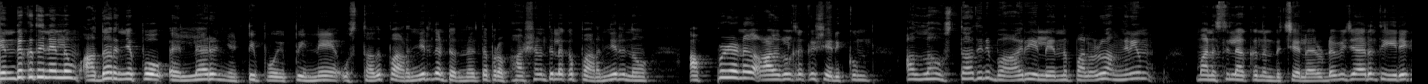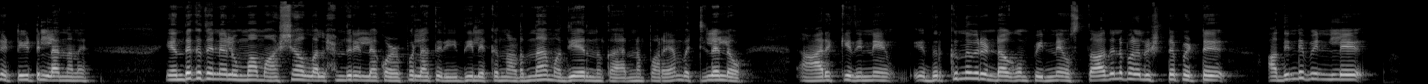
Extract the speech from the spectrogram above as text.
എന്തൊക്കെ തന്നെയാലും അതറിഞ്ഞപ്പോൾ എല്ലാവരും ഞെട്ടിപ്പോയി. പിന്നെ ഉസ്താദ് പറഞ്ഞിരുന്നിട്ട് ഇന്നലത്തെ പ്രഭാഷണത്തിലൊക്കെ പറഞ്ഞിരുന്നു. അപ്പോഴാണ് ആളുകൾക്കൊക്കെ ശരിക്കും അള്ളാഹ് ഉസ്താദിന് ഭാര്യയല്ലേ എന്ന് പലരും അങ്ങനെയും മനസ്സിലാക്കുന്നുണ്ട്. ചിലരുടെ വിചാരം തീരെ കെട്ടിയിട്ടില്ല എന്നാണ്. എന്തൊക്കെ തന്നെയാലും ഉമ്മ മാഷാ അല്ല അലഹമില്ല കുഴപ്പമില്ലാത്ത രീതിയിലൊക്കെ നടന്നാൽ മതിയായിരുന്നു. കാരണം പറയാൻ പറ്റില്ലല്ലോ. ആരൊക്കെ ഇതിനെ എതിർക്കുന്നവരുണ്ടാകും. പിന്നെ ഉസ്താദിന് പലരും ഇഷ്ടപ്പെട്ട് അതിന്റെ പിന്നിൽ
